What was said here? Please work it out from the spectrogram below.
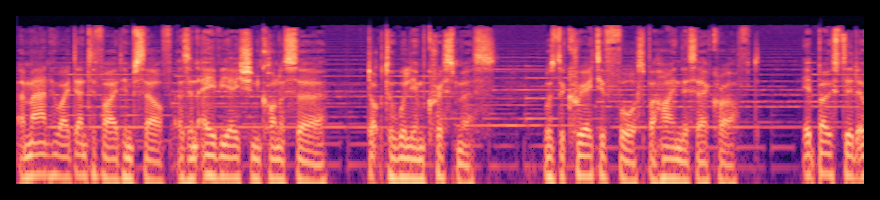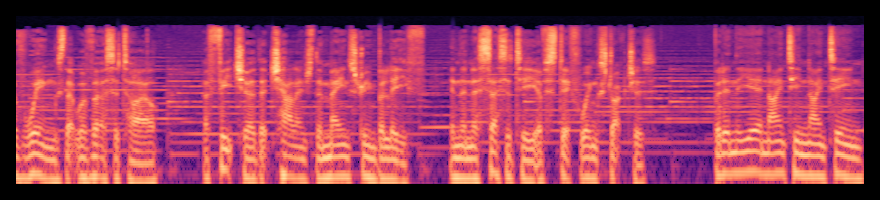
a man who identified himself as an aviation connoisseur, Dr. William Christmas, was the creative force behind this aircraft. It boasted of wings that were versatile, a feature that challenged the mainstream belief in the necessity of stiff wing structures. But in the year 1919,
